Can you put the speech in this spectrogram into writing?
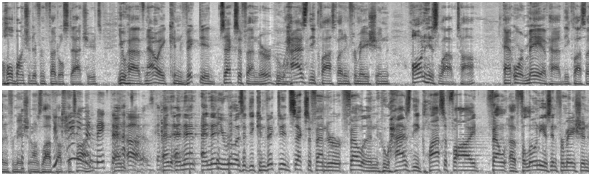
a whole bunch of different federal statutes. You have now a convicted sex offender who has the classified information on his laptop or may have had the classified information on his laptop at the time. You can't even make that and, up. And, and, then, and then you realize that the convicted sex offender felon who has the classified fel uh, felonious information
